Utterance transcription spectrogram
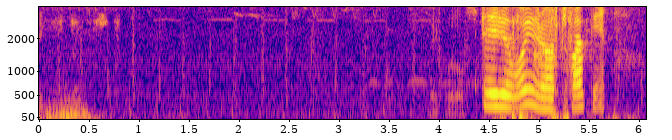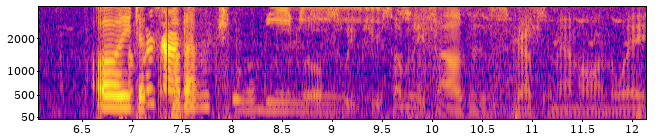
over? Take a little, Hey, dude, why you not talking? Oh, you Of took course I full took- damage. little sweep through some of these houses, grab some ammo on the way.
